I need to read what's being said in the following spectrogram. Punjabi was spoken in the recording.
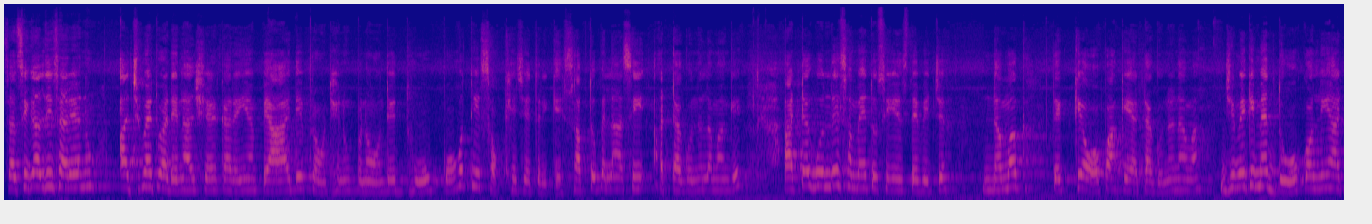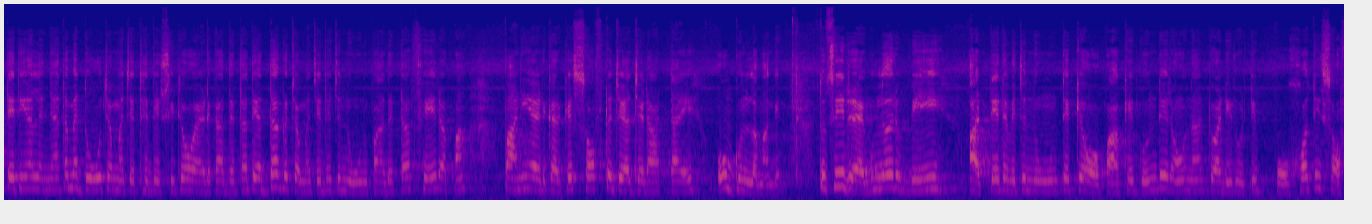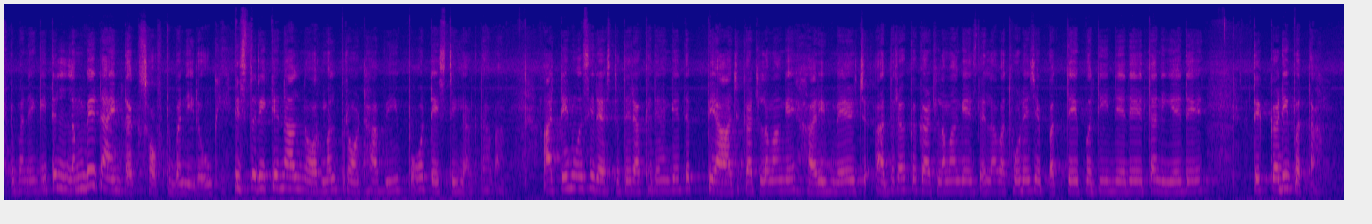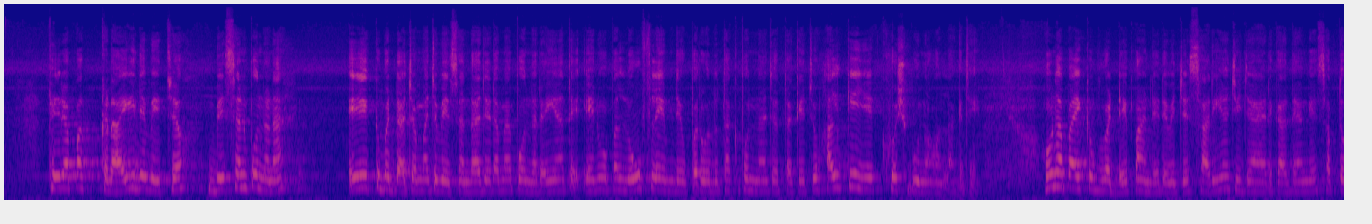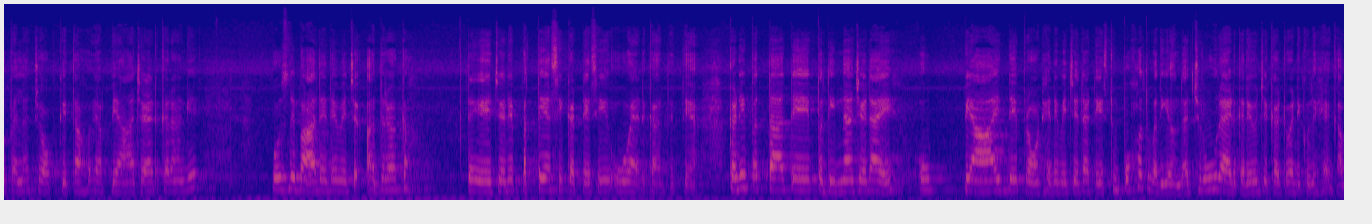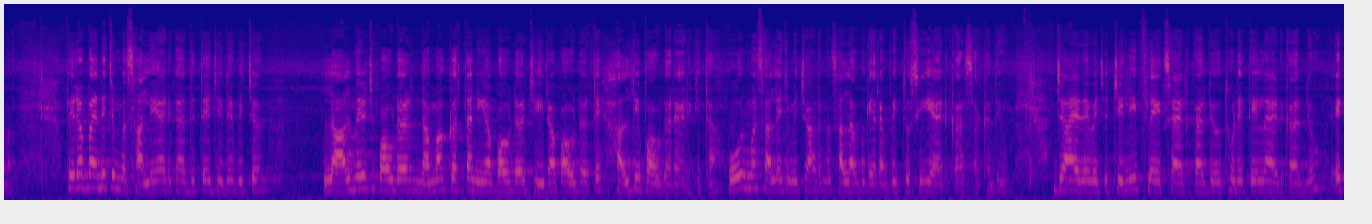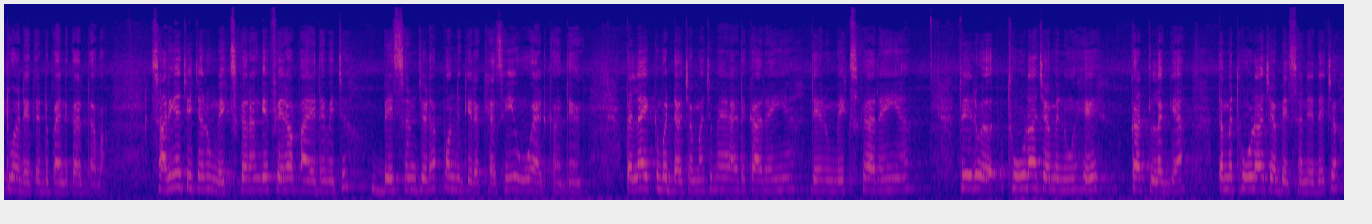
ਸਤਿ ਸ਼੍ਰੀ ਅਕਾਲ ਜੀ ਸਾਰਿਆਂ ਨੂੰ। ਅੱਜ ਮੈਂ ਤੁਹਾਡੇ ਨਾਲ ਸ਼ੇਅਰ ਕਰ ਰਹੀ ਹਾਂ ਪਿਆਜ਼ ਦੇ ਪਰੌਂਠੇ ਨੂੰ ਬਣਾਉਣ ਦੇ ਦੋ ਬਹੁਤ ਹੀ ਸੌਖੇ ਜਿਹੇ ਤਰੀਕੇ। ਸਭ ਤੋਂ ਪਹਿਲਾਂ ਅਸੀਂ ਆਟਾ ਗੁੰਨ ਲਵਾਂਗੇ। ਆਟਾ ਗੁੰਨਦੇ ਸਮੇਂ ਤੁਸੀਂ ਇਸ ਦੇ ਵਿੱਚ ਨਮਕ ਤੇ ਘਿਓ ਪਾ ਕੇ ਆਟਾ ਗੁੰਨਣਾ ਵਾ। ਜਿਵੇਂ ਕਿ ਮੈਂ ਦੋ ਕੌਲੀਆਂ ਆਟੇ ਦੀਆਂ ਲਈਆਂ ਤਾਂ ਮੈਂ ਦੋ ਚਮਚ ਇੱਥੇ ਦੇਸੀ ਘਿਓ ਐਡ ਕਰ ਦਿੱਤਾ ਤੇ ਅੱਧਾ ਕੁ ਚਮਚ ਇਹਦੇ ਚ ਲੂਣ ਪਾ ਦਿੱਤਾ। ਫਿਰ ਆਪਾਂ ਪਾਣੀ ਐਡ ਕਰਕੇ ਸੌਫਟ ਜਿਹਾ ਜਿਹੜਾ ਆਟਾ ਹੈ ਉਹ ਗੁੰਨ ਲਵਾਂਗੇ। ਤੁਸੀਂ ਰੈਗੂਲਰ ਵੀ ਆਟੇ ਦੇ ਵਿੱਚ ਨੂਨ ਤੇ ਘਿਓ ਪਾ ਕੇ ਗੁੰਨਦੇ ਰਹੋ ਨਾ, ਤੁਹਾਡੀ ਰੋਟੀ ਬਹੁਤ ਹੀ ਸੌਫਟ ਬਣੇਗੀ ਤੇ ਲੰਬੇ ਟਾਈਮ ਤੱਕ ਸੌਫਟ ਬਣੀ ਰਹੂਗੀ। ਇਸ ਤਰੀਕੇ ਨਾਲ ਨਾਰਮਲ ਪਰੌਂਠਾ ਵੀ ਬਹੁਤ ਟੇਸਟੀ ਲੱਗਦਾ ਵਾ। ਆਟੇ ਨੂੰ ਅਸੀਂ ਰੈਸਟ ਤੇ ਰੱਖ ਦਿਆਂਗੇ ਤੇ ਪਿਆਜ਼ ਕੱਟ ਲਵਾਂਗੇ, ਹਰੀ ਮਿਰਚ, ਅਦਰਕ ਕੱਟ ਲਵਾਂਗੇ, ਇਸ ਦੇ ਇਲਾਵਾ ਥੋੜੇ ਜਿਹੇ ਪੱਤੇ, ਪੁਦੀਨੇ ਦੇ, ਧਨੀਏ ਦੇ ਤੇ ਕੜੀ ਪੱਤਾ। ਫਿਰ ਆਪਾਂ ਕੜਾਈ ਦੇ ਵਿੱਚ ਬੇਸਨ ਭੁੰਨਣਾ ਇਹ ਇੱਕ ਵੱਡਾ ਚਮਚ ਵੇਸਣ ਦਾ ਜਿਹੜਾ ਮੈਂ ਭੁੰਨ ਰਹੀ ਹਾਂ ਤੇ ਇਹਨੂੰ ਆਪਾਂ ਲੋ ਫਲੇਮ ਦੇ ਉੱਪਰ ਉਦੋਂ ਤੱਕ ਭੁੰਨਣਾ ਜਦ ਤੱਕ ਇਹ ਚੋਂ ਹਲਕੀ ਜਿਹੀ ਖੁਸ਼ਬੂ ਨਾ ਆਉਣ ਲੱਗ ਜੇ। ਹੁਣ ਆਪਾਂ ਇੱਕ ਵੱਡੇ ਭਾਂਡੇ ਦੇ ਵਿੱਚ ਇਹ ਸਾਰੀਆਂ ਚੀਜ਼ਾਂ ਐਡ ਕਰ ਦਿਆਂਗੇ। ਸਭ ਤੋਂ ਪਹਿਲਾਂ ਚੌਪ ਕੀਤਾ ਹੋਇਆ ਪਿਆਜ਼ ਐਡ ਕਰਾਂਗੇ। ਉਸ ਦੇ ਬਾਅਦ ਇਹਦੇ ਵਿੱਚ ਅਦਰਕ ਤੇ ਜਿਹੜੇ ਪੱਤੇ ਅਸੀਂ ਕੱਟੇ ਸੀ ਉਹ ਐਡ ਕਰ ਦਿੱਤੇ ਆ। ਕੜੀ ਪੱਤਾ ਤੇ ਪੁਦੀਨਾ ਜਿਹੜਾ ਹੈ ਉਹ ਪਿਆਜ਼ ਦੇ ਪਰੌਂਠੇ ਦੇ ਵਿੱਚ ਇਹਦਾ ਟੇਸਟ ਬਹੁਤ ਵਧੀਆ ਹੁੰਦਾ। ਜਰੂਰ ਐਡ ਕਰਿਓ ਜੇਕਰ ਤੁਹਾਡੇ ਕੋਲ ਹੈਗਾ ਵਾ। ਫਿਰ ਆਪਾਂ ਇਹਦੇ ਚ ਮਸਾਲੇ ਐਡ ਕਰ ਦਿੱਤੇ, ਜਿਹਦੇ ਵਿੱਚ ਲਾਲ ਮਿਰਚ ਪਾਊਡਰ ਨਮਕ, ਧਨੀਆ ਪਾਊਡਰ ਜੀਰਾ ਪਾਊਡਰ ਤੇ ਹਲਦੀ ਪਾਊਡਰ ਐਡ ਕੀਤਾ। ਹੋਰ ਮਸਾਲੇ ਜਿਵੇਂ ਚਾਟ ਮਸਾਲਾ ਵਗੈਰਾ ਵੀ ਤੁਸੀਂ ਐਡ ਕਰ ਸਕਦੇ ਹੋ। ਜਾਂ ਇਹਦੇ ਵਿੱਚ ਚਿਲੀ ਫਲੇਕਸ ਐਡ ਕਰ ਦਿਓ ਥੋੜੇ ਤੇਲ ਐਡ ਕਰ ਦਿਓ, ਇਹ ਤੁਹਾਡੇ ਤੇ ਡਿਪੈਂਡ ਕਰਦਾ ਵਾ। ਸਾਰੀਆਂ ਚੀਜ਼ਾਂ ਨੂੰ ਮਿਕਸ ਕਰਾਂਗੇ, ਫਿਰ ਆਪਾਂ ਇਹਦੇ ਵਿੱਚ ਬੇਸਨ ਜਿਹੜਾ ਭੁੰਨ ਕੇ ਰੱਖਿਆ ਸੀ, ਉਹ ਐਡ ਕਰ ਦਿਆਂਗੇ ਪਹਿਲਾਂ ਇੱਕ ਵੱਡਾ ਚਮਚ ਮੈਂ ਐਡ ਕਰ ਰਹੀ ਹਾਂ, ਤੇ ਇਹਨੂੰ ਮਿਕਸ ਕਰ ਰਹੀ ਹਾਂ। ਫਿਰ ਥੋੜਾ ਜਿਹਾ ਮੈਨੂੰ ਇਹ ਘੱਟ ਲੱਗਿਆ, ਤਾਂ ਮੈਂ ਥੋੜਾ ਜਿਹਾ ਬੇਸਨ ਇਹਦੇ 'ਚ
